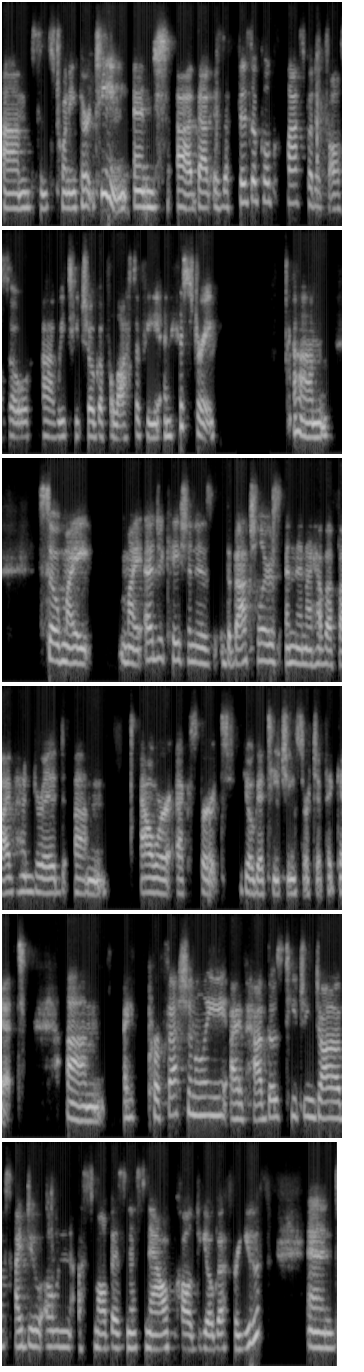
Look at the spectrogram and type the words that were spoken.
um, since 2013. And uh, that is a physical class, but it's also, uh, we teach yoga philosophy and history. Um, so my, my education is the bachelor's, and then I have a 500 um, hour expert yoga teaching certificate. Um, I professionally, I've had those teaching jobs. I do own a small business now called Yoga for Youth. And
